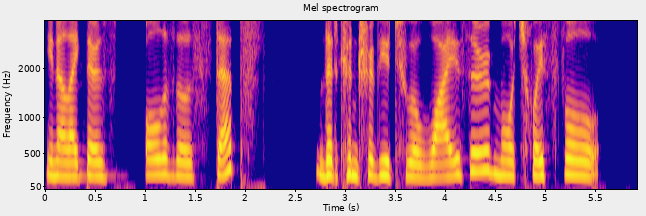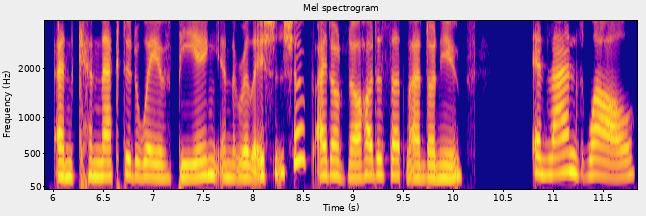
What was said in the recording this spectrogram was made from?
You know, like there's all of those steps that contribute to a wiser, more choiceful, and connected way of being in the relationship. I don't know. How does that land on you? it lands well.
